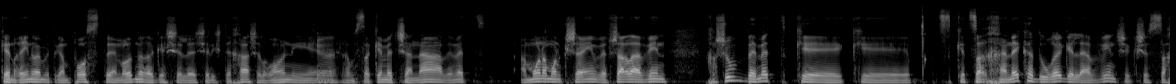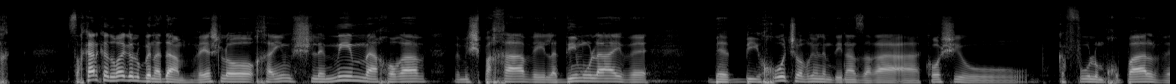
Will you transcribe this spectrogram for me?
כן, ראינו באמת גם פוסט אה, מאוד מרגש של, של אשתך, של רוני, כן. כן. מסכמת שנה, באמת המון המון קשיים, ואפשר להבין, חשוב באמת כ, כ, כצרכני כדורגל להבין שכששחקן כדורגל הוא בן אדם, ויש לו חיים שלמים מאחוריו, ומשפחה, וילדים אולי, ובייחוד שעוברים למדינה זרה, הקושי הוא כפול ומכופל, ו...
